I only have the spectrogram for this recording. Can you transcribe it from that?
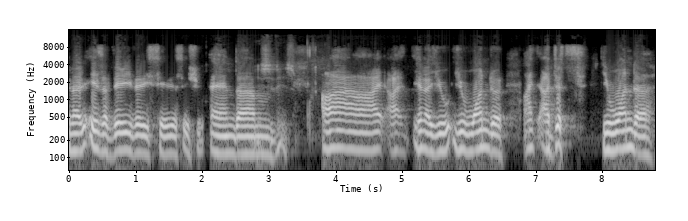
you know, it is a very, very serious issue. And um, yes, it is. I, I, you know, you you wonder. I, I just you wonder,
